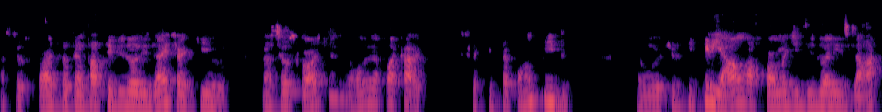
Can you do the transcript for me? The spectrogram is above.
Na Salesforce, se eu tentasse visualizar esse arquivo na Salesforce, eu ia falar, cara, isso aqui está corrompido. Então eu tive que criar uma forma de visualizar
